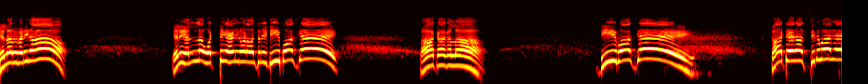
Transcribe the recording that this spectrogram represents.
ಎಲ್ಲರೂ ರೆಡಿನಾ ಎಲ್ಲಿ ಎಲ್ಲ ಒಟ್ಟಿಗೆ ಹೇಳಿ ನೋಡ ಒಂದ್ಸಲಿ, ಡಿ ಬಾಸ್ಗೆ! ಸಾಕಾಗಲ್ಲ. ಡಿ ಬಾಸ್ಗೆ! ಕಾಟೇರ ಸಿನಿಮಾಗೆ!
